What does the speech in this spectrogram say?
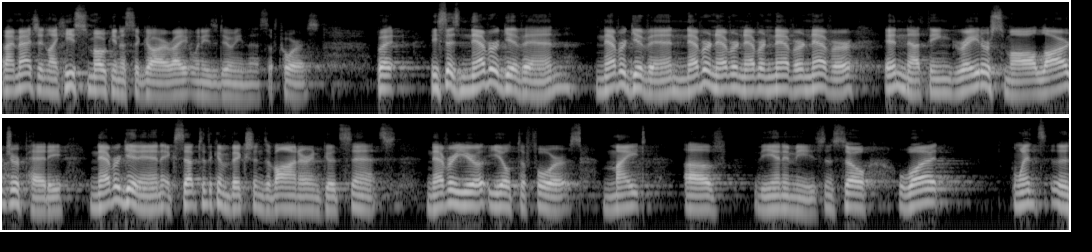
And I imagine, like, he's smoking a cigar, right, when he's doing this, of course. But he says, Never give in, never give in, never, never, never, never, never, in nothing, great or small, large or petty, never get in except to the convictions of honor and good sense. Never yield to force, might of the enemies. And so, what when, uh,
